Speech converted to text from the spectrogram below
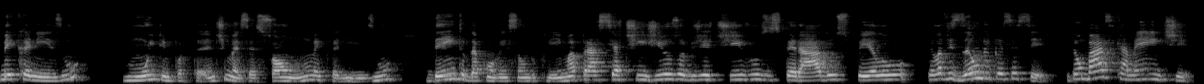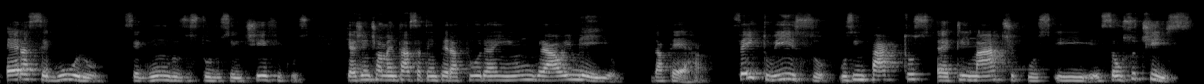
mecanismo muito importante, mas é só um mecanismo dentro da Convenção do Clima para se atingir os objetivos esperados pelo, pela visão do IPCC. Então, basicamente, era seguro, segundo os estudos científicos, que a gente aumentasse a temperatura em um grau e meio da Terra. Feito isso, os impactos é, climáticos e, são sutis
